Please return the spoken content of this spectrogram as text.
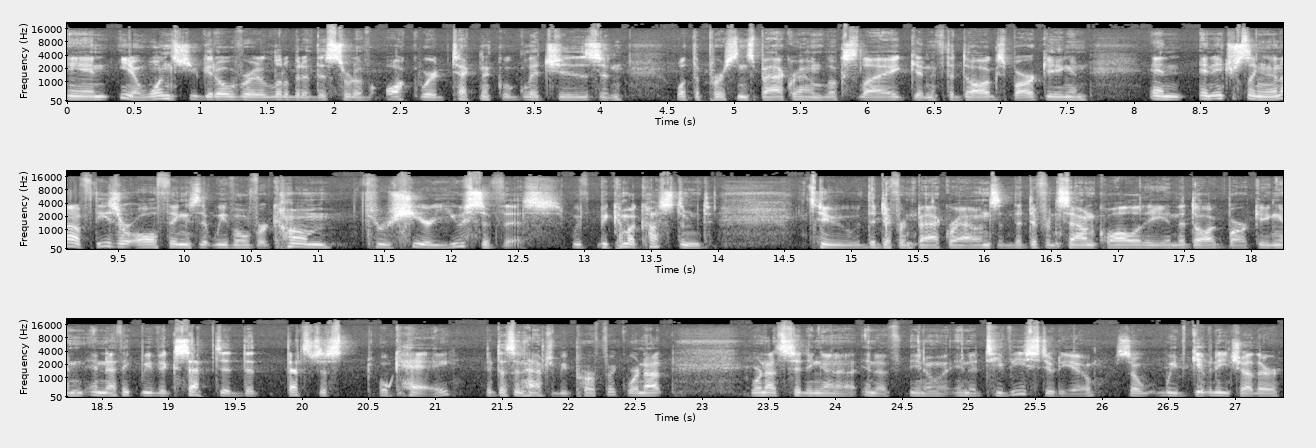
and you know once you get over a little bit of this sort of awkward technical glitches and what the person's background looks like, and if the dog's barking, and and and interestingly enough, these are all things that we've overcome through sheer use of this. We've become accustomed to the different backgrounds and the different sound quality and the dog barking, and, and I think we've accepted that that's just okay it doesn't have to be perfect. We're not we're not sitting in a in a you know in a TV studio. So we've given each other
